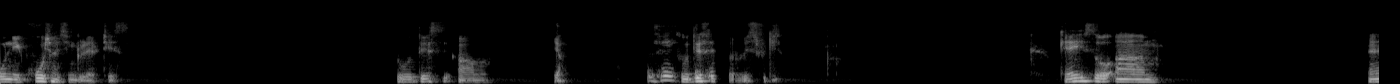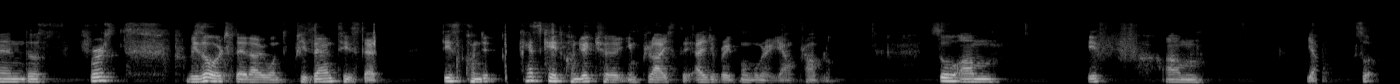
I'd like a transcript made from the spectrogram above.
only quotient singularities. So this um okay. so this is the restriction. Okay, so um and the first result that I want to present is that this cascade conjecture implies the algebraic Montgomery-Yang problem. So um, if um, yeah, so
